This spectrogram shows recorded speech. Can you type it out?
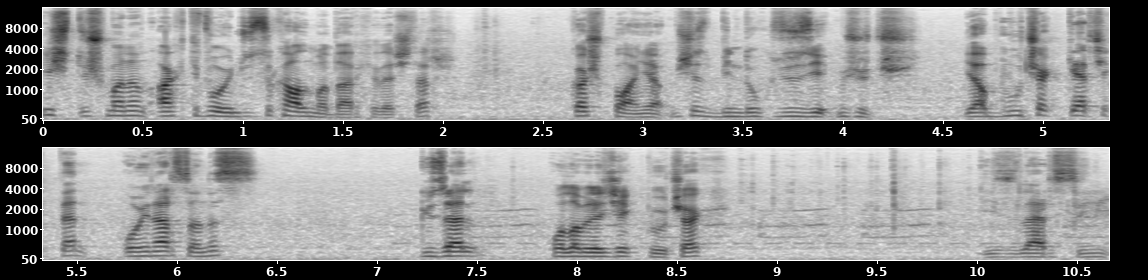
Hiç düşmanın aktif oyuncusu kalmadı arkadaşlar. Kaç puan yapmışız? 1973. Ya bu uçak gerçekten oynarsanız güzel olabilecek bir uçak. İzlersin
